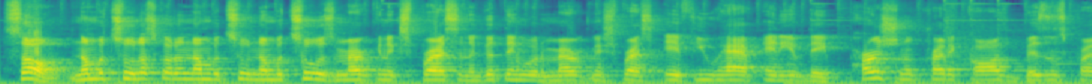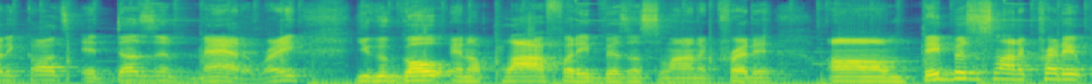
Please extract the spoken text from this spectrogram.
So, number two, let's go to number two. Number two is American Express. And the good thing with American Express, if you have any of their personal credit cards, business credit cards, it doesn't matter, right? You could go and apply for their business line of credit. Um, their business line of credit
